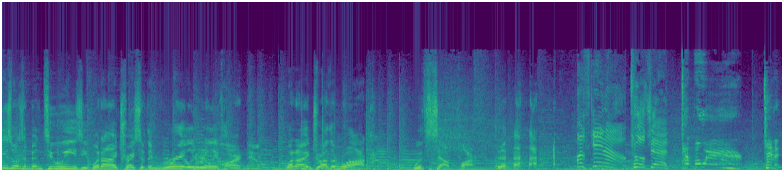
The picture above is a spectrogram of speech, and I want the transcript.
These ones have been too easy. Why don't I try something really, really hard now? Why don't I draw the rock with South Park? Mosquito! Toolshed! Tupperware! Damn it!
